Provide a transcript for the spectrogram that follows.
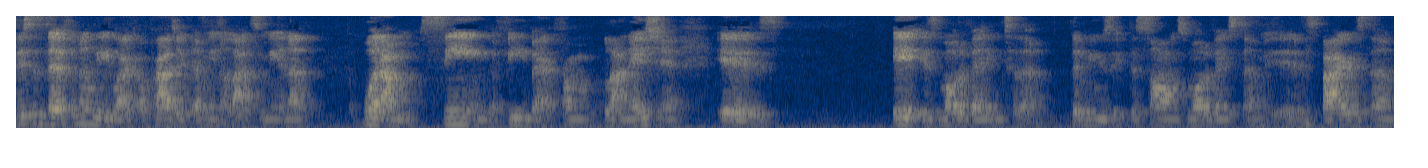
This is definitely like a project that mean a lot to me, and I, what I'm seeing the feedback from La Nation is it is motivating to them. The music, the songs motivates them. It inspires them,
